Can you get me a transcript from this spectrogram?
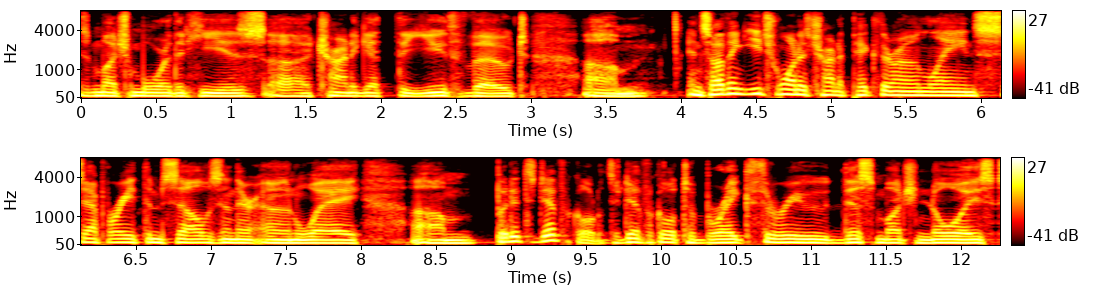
is much more that he is uh, trying to get the youth vote. Um, and so I think each one is trying to pick their own lane, separate themselves in their own way. Um, but it's difficult. It's difficult to break through this much noise.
